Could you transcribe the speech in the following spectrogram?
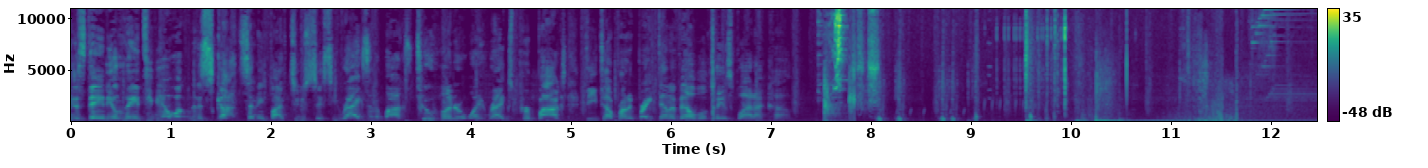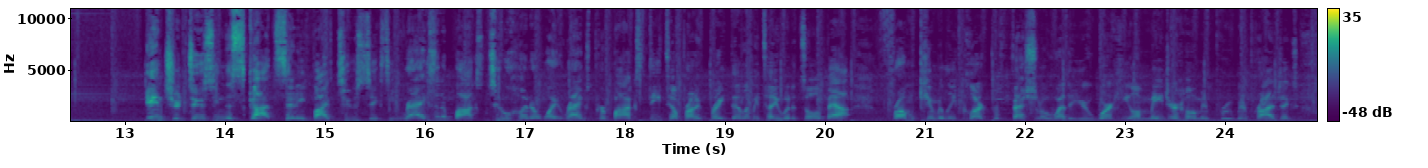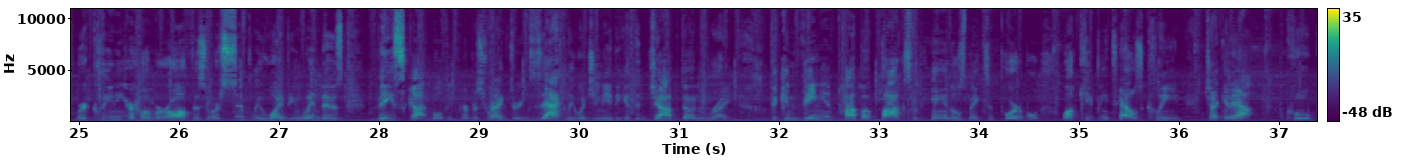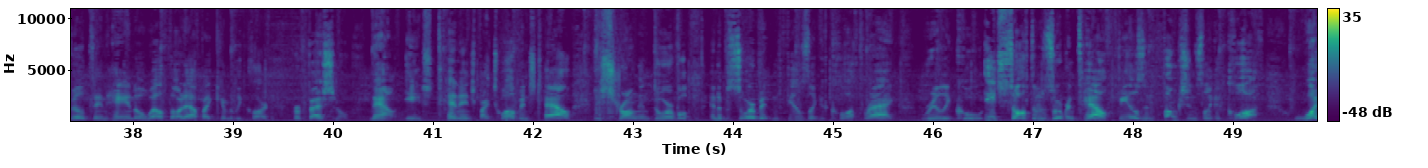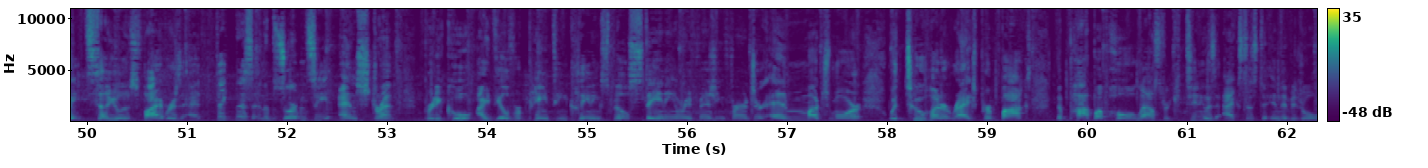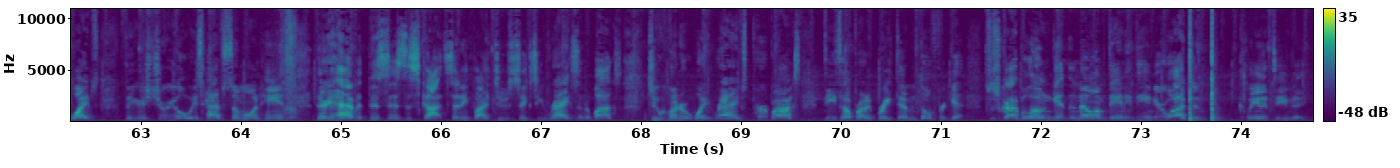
Hey, this is Danny on Clean TV. Welcome to the Scott 75 260 rags in a box, 200 white rags per box. Detailed product breakdown available at cleanitsupply.com. Introducing the Scott 75 260 rags in a box, 200 white rags per box. Detail product breakdown. Let me tell you what it's all about from Kimberly Clark Professional, whether you're working on major home improvement projects or cleaning your home or office or simply wiping windows, these Scott multi-purpose rags are exactly what you need to get the job done right. The convenient pop-up box with handles makes it portable while keeping towels clean. Check it out. Cool built-in handle, well thought out by Kimberly Clark Professional. Now, each 10-inch by 12-inch towel is strong and durable and absorbent and feels like a cloth rag. Really cool. Each soft and absorbent towel feels and functions like a cloth. White cellulose fibers add thickness and absorbency and strength. Pretty cool. Ideal for painting, cleaning spills, staining and refinishing furniture, and much more. With 200 rags per box, the pop-up hole allows for continuous access to individual wipes, so you're sure you always have some on hand. There you have it. This is the Scott 75 260 rags in a box, 200 white rags per box, detailed product breakdown, and don't forget, subscribe below and get to know I'm Danny D, and you're watching Clean It TV.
